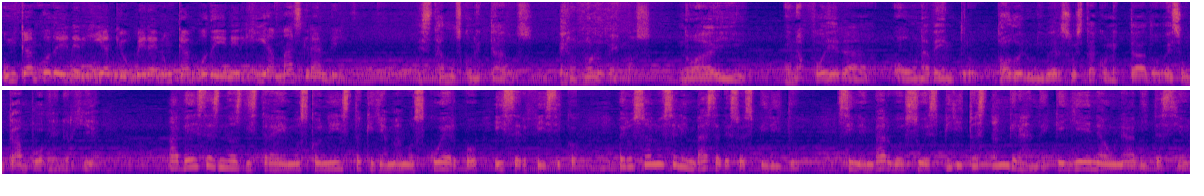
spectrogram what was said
un campo de energía que opera en un campo de energía más grande. Estamos conectados, pero no lo vemos. No hay un afuera o un adentro. Todo el universo está conectado. Es un campo de energía. A veces nos distraemos con esto que llamamos cuerpo y ser físico, pero solo es el envase de su espíritu. Sin embargo, su espíritu es tan grande que llena una habitación.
